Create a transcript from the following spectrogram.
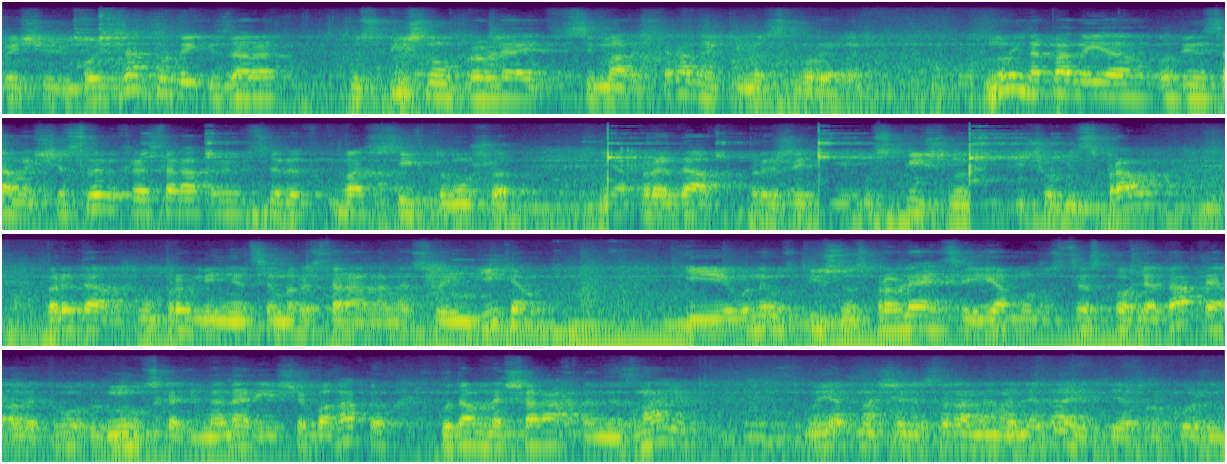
вищі учбові заклади і зараз успішно управляють всіма ресторанами, які ми створили. Ну і напевно я один з самих щасливих рестораторів серед вас всіх, тому що я передав при житті успішно пішов від справ, передав управління цими ресторанами своїм дітям. І вони успішно справляються, і я можу це споглядати, але ну, скажімо, енергії ще багато, куди мене шарахне, не знаю. Ну як наші ресторани виглядають, я про кожен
